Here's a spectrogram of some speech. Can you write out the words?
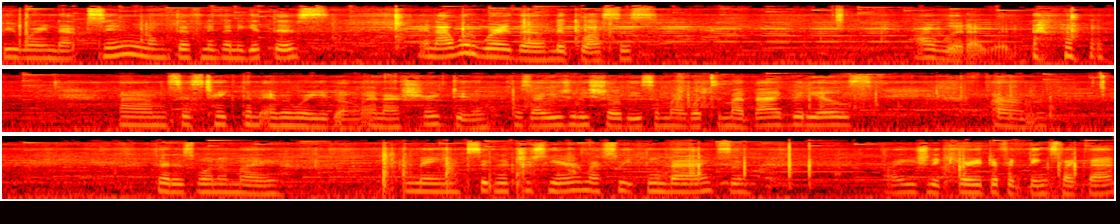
Be wearing that soon. I'm definitely going to get this. And I would wear the lip glosses. I would, I would. um, says take them everywhere you go. And I sure do. Because I usually show these in my what's in my bag videos. Um, that is one of my main signatures here. My sweet theme bags. And I usually carry different things like that.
